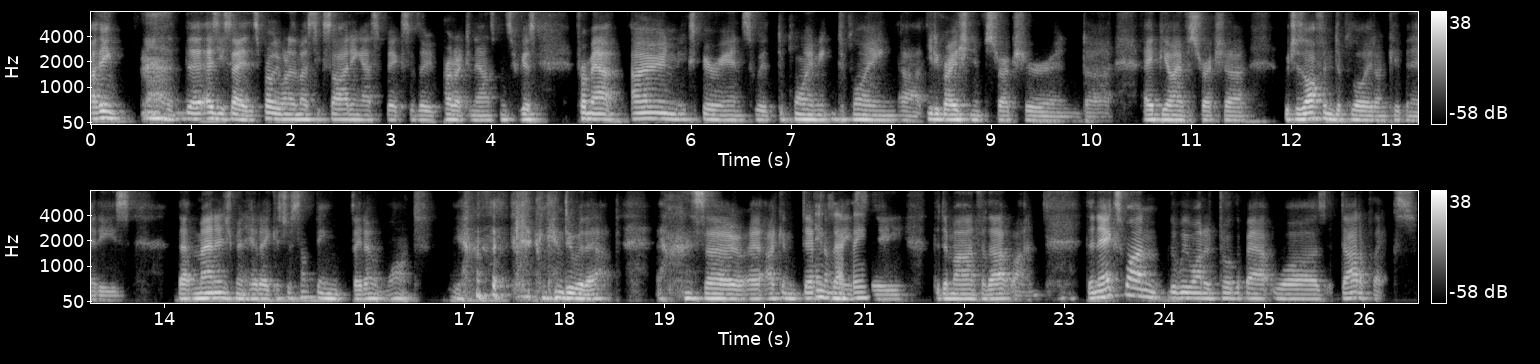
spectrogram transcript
I think, the, as you say, it's probably one of the most exciting aspects of the product announcements because, from our own experience with deploying deploying uh, integration infrastructure and uh, API infrastructure, which is often deployed on Kubernetes, that management headache is just something they don't want. Yeah, can do without. So uh, I can definitely exactly. see the demand for that one. The next one that we wanted to talk about was Dataplex,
